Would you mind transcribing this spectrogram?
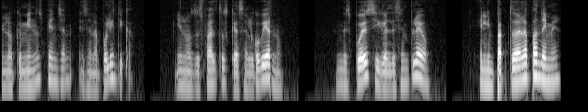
en lo que menos piensan es en la política y en los desfaltos que hace el gobierno. Después sigue el desempleo. El impacto de la pandemia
